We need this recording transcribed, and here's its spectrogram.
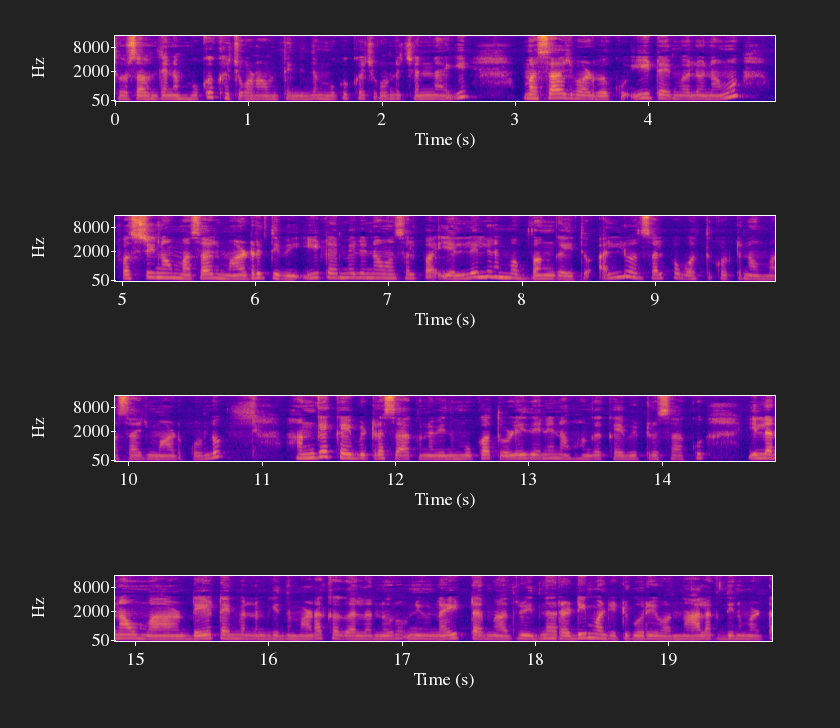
ತೋರ್ಸೋವಂತೆ ನಮ್ಮ ಮುಖಕ್ಕೆ ಹಚ್ಕೊಳವಂತಿನಿಂದ ಮುಖಕ್ಕೆ ಹಚ್ಕೊಂಡು ಚೆನ್ನಾಗಿ ಮಸಾಜ್ ಮಾಡಬೇಕು. ಈ ಟೈಮಲ್ಲೂ ನಾವು ಫಸ್ಟಿಗೆ ನಾವು ಮಸಾಜ್ ಮಾಡಿರ್ತೀವಿ. ಈ ಟೈಮಲ್ಲಿ ನಾವು ಒಂದು ಸ್ವಲ್ಪ ಎಲ್ಲೆಲ್ಲಿ ನಮ್ಮ ಬಂಗ್ ಐತೋ ಅಲ್ಲಿ ಒಂದು ಸ್ವಲ್ಪ ಒತ್ತು ಕೊಟ್ಟು ನಾವು ಮಸಾಜ್ ಮಾಡಿಕೊಂಡು ಹಾಗೆ ಕೈ ಬಿಟ್ಟರೆ ಸಾಕು. ನಾವು ಇದು ಮುಖ ತೊಳಿದೇನೆ ನಾವು ಹಾಗೆ ಕೈ ಬಿಟ್ಟರು ಸಾಕು. ಇಲ್ಲ ನಾವು ಡೇ ಟೈಮಲ್ಲಿ ನಮಗೆ ಇದು ಮಾಡೋಕ್ಕಾಗಲ್ಲ ಅನ್ನೋರು, ನೀವು ನೈಟ್ ಟೈಮ್ ಆದರೂ ಇದನ್ನ ರೆಡಿ ಮಾಡಿ ಇಟ್ಕೋರಿ ಒಂದು ನಾಲ್ಕು ದಿನ ಮಟ್ಟ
